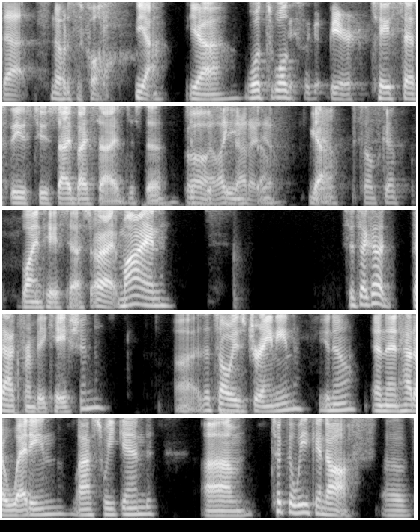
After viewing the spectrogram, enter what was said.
that noticeable. yeah, yeah. We'll we'll Tastes like beer. taste test these two side by side just to just oh, to I like see. that So, idea. yeah, sounds good. blind taste test. All right, mine. Since I got back from vacation, uh, that's always draining, you know. And then had a wedding last weekend. Um, took the weekend off of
